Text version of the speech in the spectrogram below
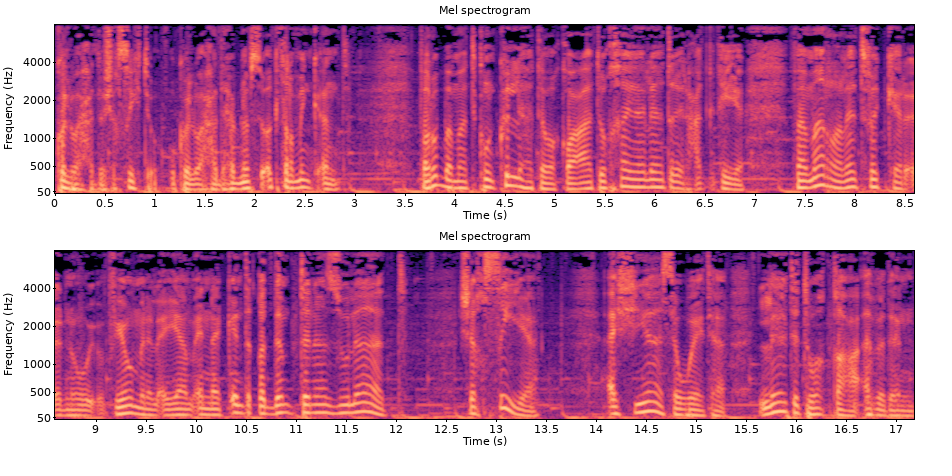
كل واحد وشخصيته وكل واحد يحب نفسه أكثر منك أنت. فربما تكون كلها توقعات وخيالات غير حقيقية. فمرة لا تفكر أنه في يوم من الأيام أنك أنت قدمت تنازلات شخصية أشياء سويتها لا تتوقع أبدا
